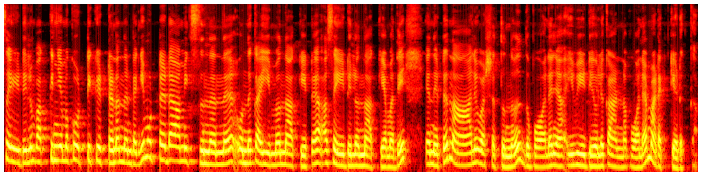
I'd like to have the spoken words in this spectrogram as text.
സൈഡിലും വക്കിഞ്ഞ് നമുക്ക് ഒട്ടി കിട്ടണം എന്നുണ്ടെങ്കിൽ മുട്ടയുടെ ആ മിക്സിൽ നിന്ന് ഒന്ന് കയ്യുമ്പോൾ ഒന്നാക്കിയിട്ട് ആ സൈഡിലൊന്നാക്കിയാൽ മതി. എന്നിട്ട് നാല് വശത്തുനിന്ന് ഇതുപോലെ ഞാൻ ഈ വീഡിയോയിൽ കാണുന്ന പോലെ മടക്കിയെടുക്കാം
